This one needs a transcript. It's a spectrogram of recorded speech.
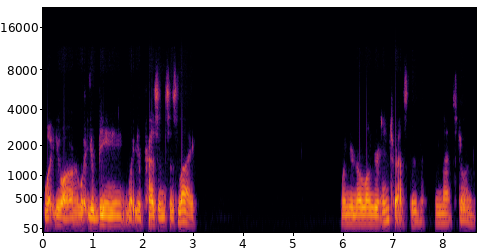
what you are, what your being, what your presence is like when you're no longer interested in that story.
